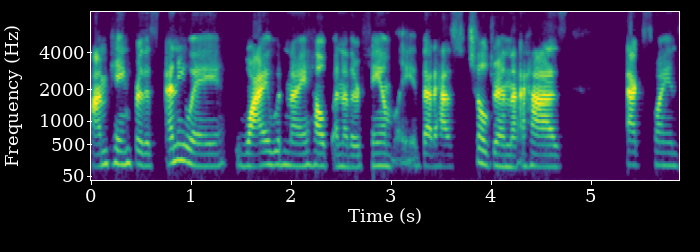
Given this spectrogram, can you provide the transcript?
I'm paying for this anyway. Why wouldn't I help another family that has children, that has X, Y, and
